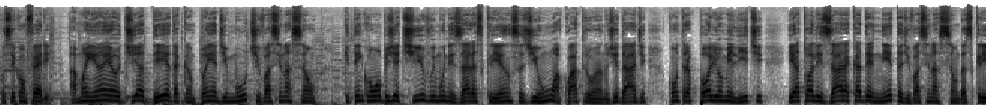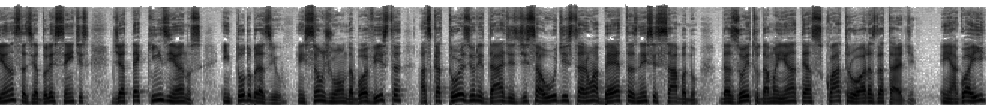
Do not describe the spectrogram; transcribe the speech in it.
você confere. Amanhã é o dia D da campanha de multivacinação que tem como objetivo imunizar as crianças de 1 a 4 anos de idade contra poliomielite e atualizar a caderneta de vacinação das crianças e adolescentes de até 15 anos em todo o Brasil. Em São João da Boa Vista, as 14 unidades de saúde estarão abertas nesse sábado, das 8 da manhã até as 4 horas da tarde. Em Aguaí,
